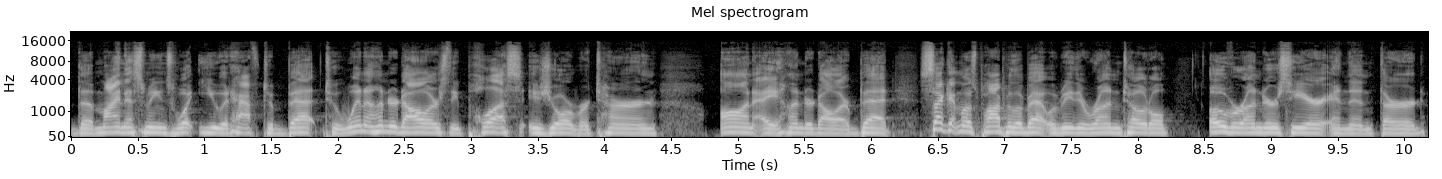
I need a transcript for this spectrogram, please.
The minus means what you would have to bet to win $100. The plus is your return on a $100 bet. Second most popular bet would be the run total, over unders here. And then third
